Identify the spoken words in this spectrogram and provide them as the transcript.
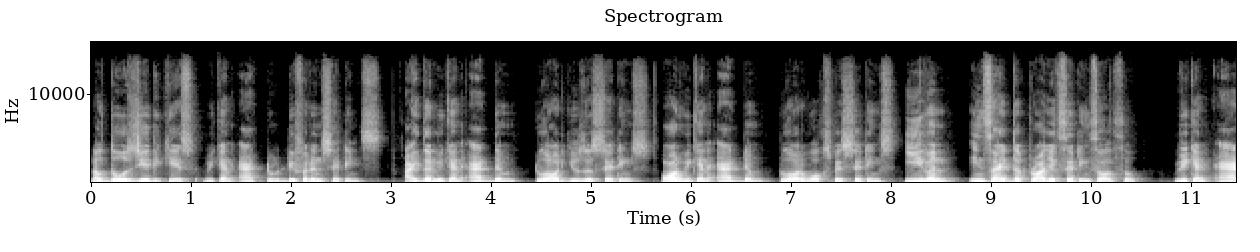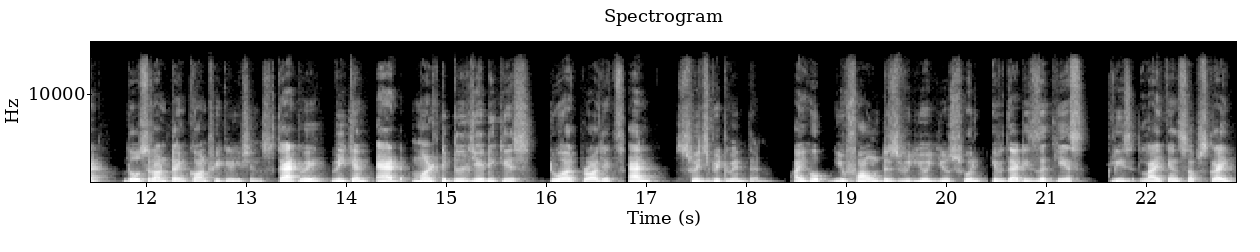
Now those JDKs we can add to different settings. Either we can add them to our user settings or we can add them to our workspace settings. Even inside the project settings also, we can add those runtime configurations. That way we can add multiple JDKs to our projects and switch between them. I hope you found this video useful. If that is the case, please like and subscribe.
